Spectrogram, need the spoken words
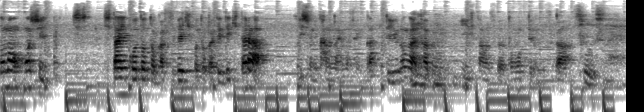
そのもしししたいこととかすべきことが出てきたら一緒に考えませんか？っていうのが多分いいスタンスだと思ってるんですが。そうですね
